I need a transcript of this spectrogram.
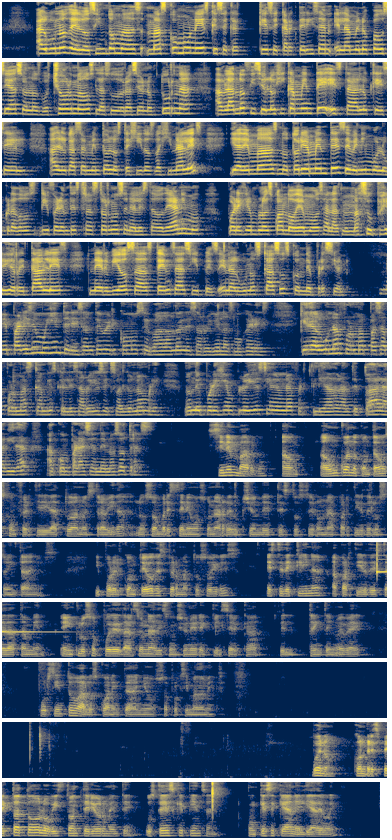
Algunos de los síntomas más comunes que se, que se caracterizan en la menopausia son los bochornos, la sudoración nocturna. Hablando fisiológicamente está lo que es el adelgazamiento de los tejidos vaginales y además notoriamente se ven involucrados diferentes trastornos en el estado de ánimo. Por ejemplo, es cuando vemos a las mamás súper irritables, nerviosas, tensas y pues en algunos casos con depresión. Me parece muy interesante ver cómo se va dando el desarrollo en las mujeres que de alguna forma pasa por más cambios que el desarrollo sexual de un hombre, donde por ejemplo ellos tienen una fertilidad durante toda la vida a comparación de nosotras. Sin embargo, aun, cuando contamos con fertilidad toda nuestra vida, los hombres tenemos una reducción de testosterona a partir de los 30 años, y por el conteo de espermatozoides, este declina a partir de esta edad también, e incluso puede darse una disfunción eréctil cerca del 39% a los 40 años aproximadamente. Bueno, con respecto a todo lo visto anteriormente, ¿ustedes qué piensan? ¿Con qué se quedan el día de hoy?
